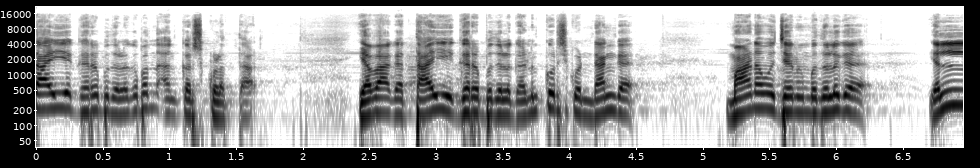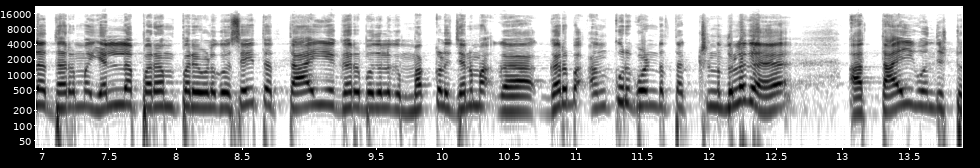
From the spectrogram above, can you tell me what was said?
ತಾಯಿಯ ಗರ್ಭದೊಳಗೆ ಬಂದು ಅಂಕರಿಸ್ಕೊಳತ್ತಾಳೆ. ಯಾವಾಗ ತಾಯಿ ಗರ್ಭದೊಳಗೆ ಅನುಕರಿಸ್ಕೊಂಡಂಗೆ ಮಾನವ ಜನ್ಮದೊಳಗೆ ಎಲ್ಲ ಧರ್ಮ, ಎಲ್ಲ ಪರಂಪರೆ ಒಳಗೂ ಸಹಿತ ತಾಯಿಯ ಗರ್ಭದೊಳಗೆ ಮಕ್ಕಳು ಜನ್ಮ ಗರ್ಭ ಅಂಕುರಗೊಂಡ ತಕ್ಷಣದೊಳಗೆ ಆ ತಾಯಿಗೆ ಒಂದಿಷ್ಟು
